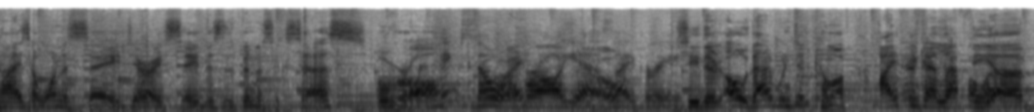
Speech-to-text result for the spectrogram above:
Guys, I want to say, dare I say, this has been a success overall. I think so. Overall, yes, so. I agree. See, there. Oh, that one did come up. I think a I let the. Uh,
